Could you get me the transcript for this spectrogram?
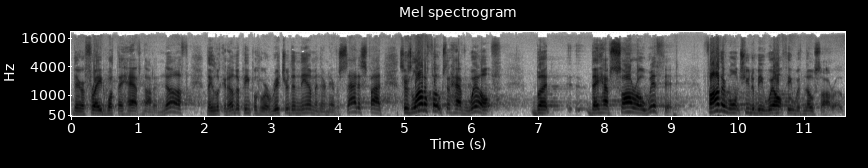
they're afraid what they have is not enough. They look at other people who are richer than them and they're never satisfied. So there's a lot of folks that have wealth, but they have sorrow with it. Father wants you to be wealthy with no sorrow.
